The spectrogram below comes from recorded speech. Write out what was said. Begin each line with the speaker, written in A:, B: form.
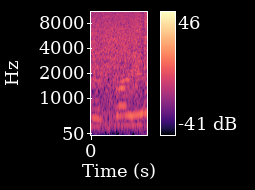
A: Você tá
